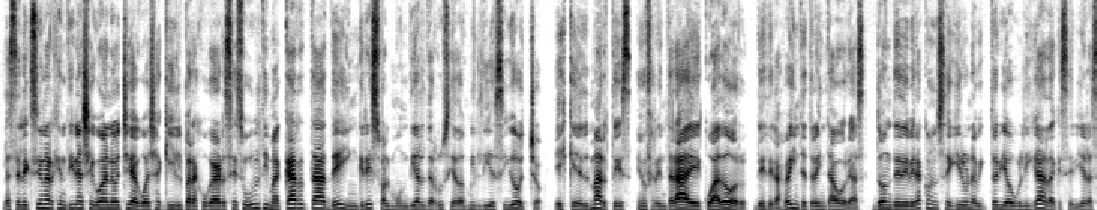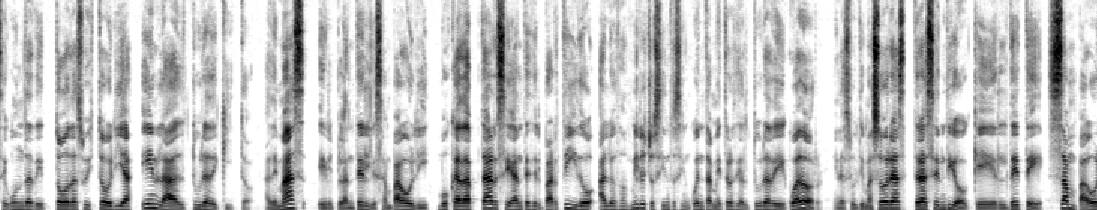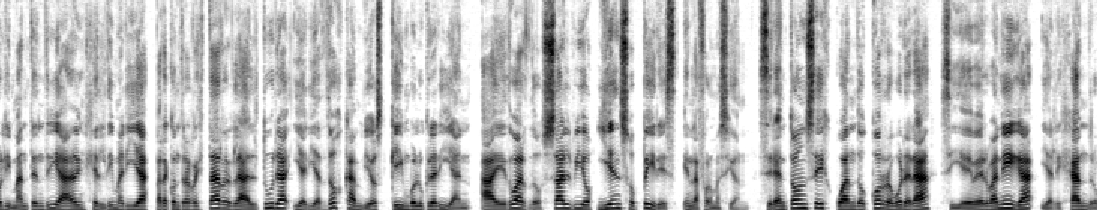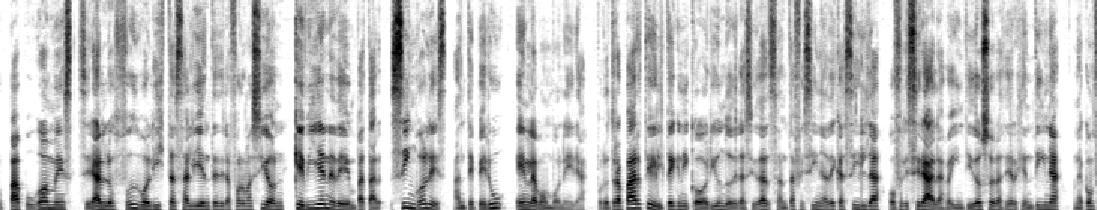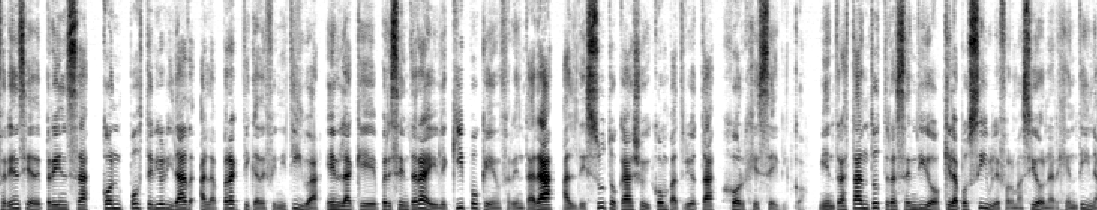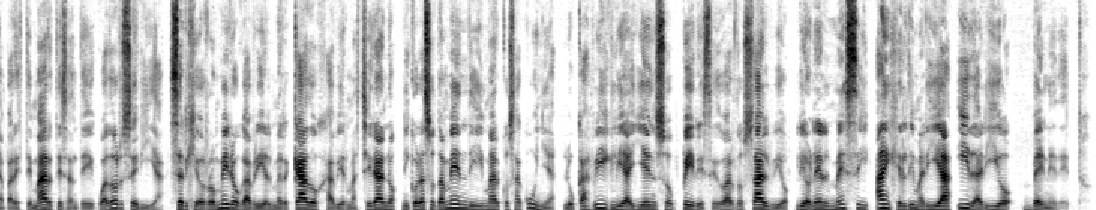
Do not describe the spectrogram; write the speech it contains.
La selección argentina llegó anoche a Guayaquil para jugarse su última carta de ingreso al Mundial de Rusia 2018. Es que el martes enfrentará a Ecuador desde las 20:30 horas, donde deberá conseguir una victoria obligada que sería la segunda de toda su historia en la altura de Quito. Además, el plantel de San Paoli busca adaptarse antes del partido a los 2.850 metros de altura de Ecuador. En las últimas horas trascendió que el DT San Paoli mantendría a Ángel Di María para contrarrestar la altura y haría dos cambios que involucrarían a Eduardo Salvio y Enzo Pérez en la formación. Será entonces cuando corroborará si Eber Banega y Alejandro Papu Gómez serán los futbolistas salientes de la formación que viene de empatar sin goles ante Perú en la bombonera. Por otra parte, el técnico oriundo de la ciudad santafesina de Casilda ofrecerá a las 22 horas de Argentina una conferencia de prensa con posterioridad a la práctica definitiva, en la que presentará el equipo que enfrentará al de su tocayo y compatriota Jorge Célico. Mientras tanto, trascendió que la posible formación argentina para este martes ante Ecuador sería Sergio Romero, Gabriel Mercado, Javier Mascherano, Nicolás Otamendi y Marcos Acuña, Lucas Biglia, Enzo Pérez, Eduardo Salvio, Lionel Messi, Ángel Di María y Darío Benedetto.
